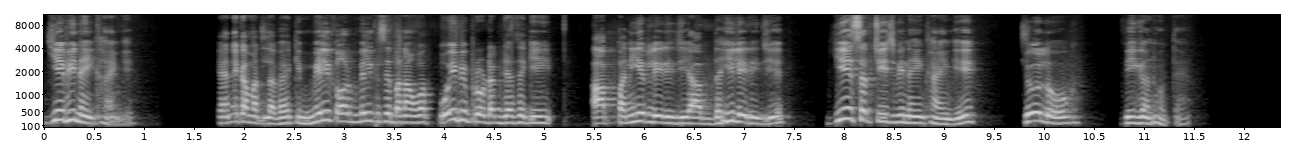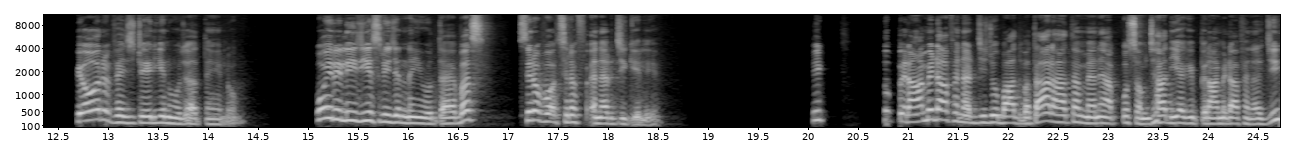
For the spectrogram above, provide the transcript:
ये भी नहीं खाएँगे। कहने का मतलब है कि मिल्क और मिल्क से बना हुआ कोई भी प्रोडक्ट जैसे कि आप पनीर ले लीजिए, आप दही ले लीजिए, ये सब चीज़ भी नहीं खाएँगे जो लोग वीगन होते हैं। प्योर वेजिटेरियन हो जाते हैं लोग। कोई रिलीजियस रीजन नहीं होता है, बस सिर्फ़ और सिर्फ़ एनर्जी के लिए। ठीक? तो पिरामिड ऑफ़ एनर्जी जो बात बता रहा था, मैंने आपको समझा दिया कि पिरामिड ऑफ़ एनर्जी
